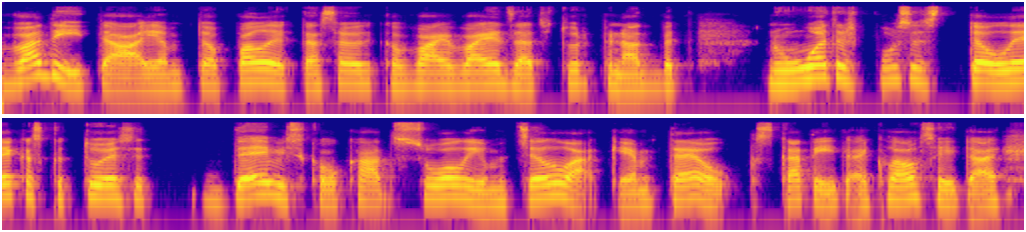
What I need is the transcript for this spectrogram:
vadītājam, tev paliek tā sajūta, ka vai vajadzētu turpināt, bet no otras puses tev liekas, ka tu esi devis kaut kādu solījumu cilvēkiem, tev, skatītāji, klausītāji,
